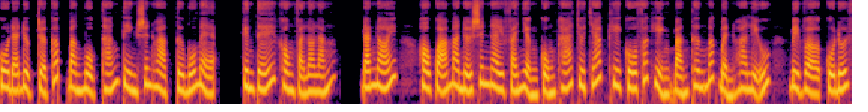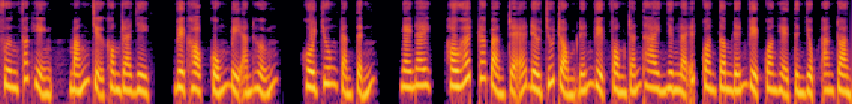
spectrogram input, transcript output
cô đã được trợ cấp bằng một tháng tiền sinh hoạt từ bố mẹ. Kinh tế không phải lo lắng. Đáng nói, hậu quả mà nữ sinh này phải nhận cũng khá chua chát khi cô phát hiện bản thân mắc bệnh hoa liễu, bị vợ của đối phương phát hiện, mắng chữ không ra gì. Việc học cũng bị ảnh hưởng. Hồi chuông cảnh tỉnh. Ngày nay, hầu hết các bạn trẻ đều chú trọng đến việc phòng tránh thai nhưng lại ít quan tâm đến việc quan hệ tình dục an toàn.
